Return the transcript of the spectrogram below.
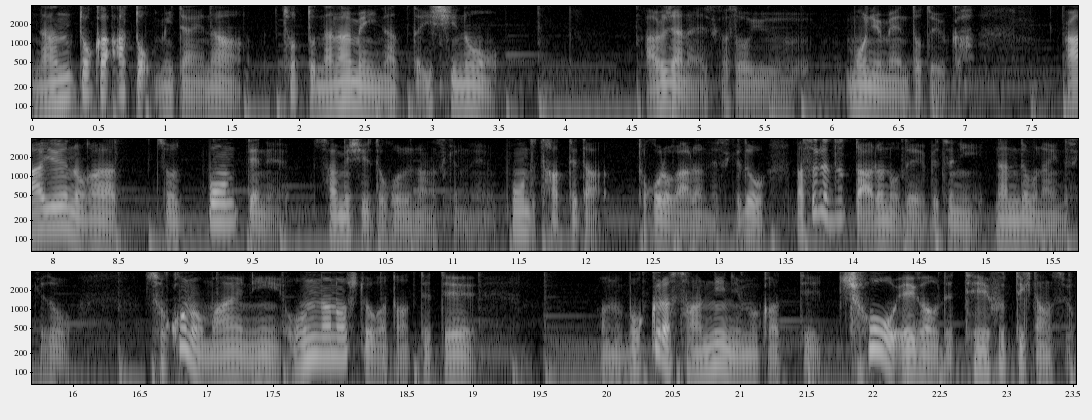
なんとか跡みたいなちょっと斜めになった石のあるじゃないですかそういうモニュメントというか。ああいうのがそのポンってね寂しいところなんですけどねポンって立ってたところがあるんですけど、まあ、それはずっとあるので別に何でもないんですけどそこの前に女の人が立っててあの僕ら3人に向かって超笑顔で手振ってきたんですよ。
